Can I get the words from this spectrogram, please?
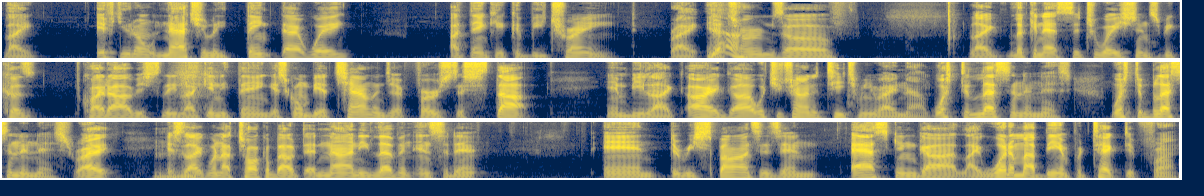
like if you don't naturally think that way, I think it could be trained, right? In Yeah. terms of like looking at situations because quite obviously like anything it's going to be a challenge at first to stop and be like, "All right, God, what you trying to teach me right now? What's the lesson in this? What's the blessing in this?" Right? It's Mhm. like when I talk about that 9/11 incident and the responses and asking God like, "What am I being protected from?"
